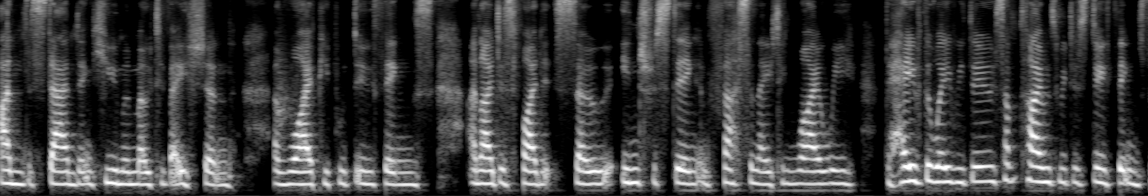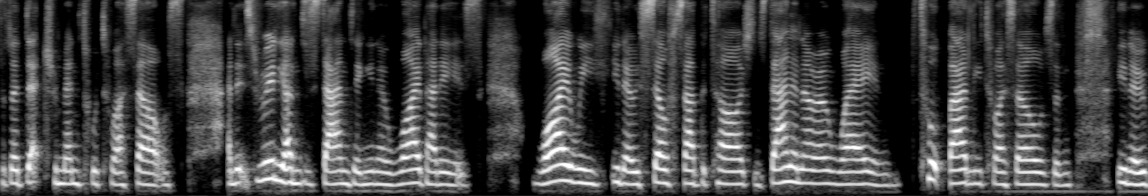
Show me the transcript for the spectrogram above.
understanding human motivation and why people do things. And i just find it so interesting and fascinating why we behave the way we do. Sometimes we just do things that are detrimental to ourselves. And it's really understanding you know why that is why we you know self-sabotage and stand in our own way and talk badly to ourselves and you know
